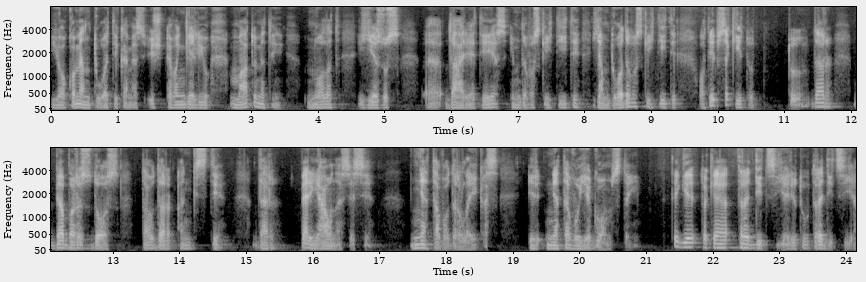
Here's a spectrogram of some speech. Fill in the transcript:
jo komentuoti, ką mes iš Evangelijų matome, tai nuolat Jėzus darė atėjęs, imdavo skaityti, jam duodavo skaityti, o taip sakytų, tu dar be barzdos, tau dar anksti, dar per jaunas esi, ne tavo dar laikas ir ne tavo jėgoms tai. Taigi tokia tradicija, rytų tradicija.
